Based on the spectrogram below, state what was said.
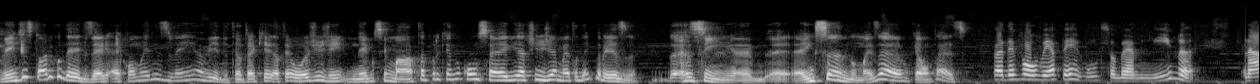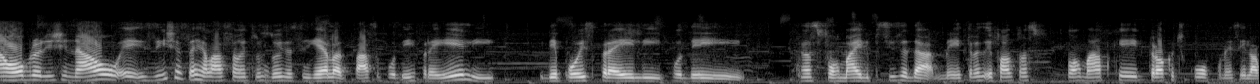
Vem de histórico deles, é, é como eles veem a vida. Tanto é que até hoje gente, nego se mata porque não consegue atingir a meta da empresa. É, Assim, é, é- é insano, mas é o que acontece. Para devolver a pergunta sobre a menina, na obra original existe essa relação entre os dois, assim, ela passa o poder para ele e depois para ele poder transformar, ele precisa da, trans- eu falo transformar porque troca de corpo, né, sei lá É.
